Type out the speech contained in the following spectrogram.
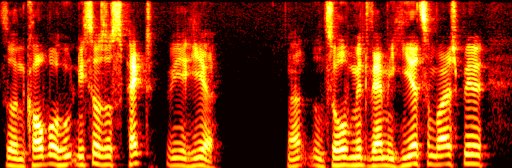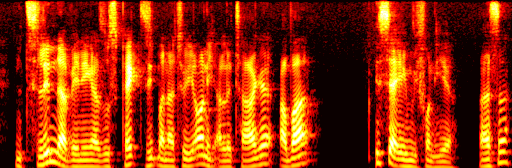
so ein Cowboy-Hut nicht so suspekt wie hier. Ne? Und somit wäre mir hier zum Beispiel ein Zylinder weniger suspekt, sieht man natürlich auch nicht alle Tage, aber ist ja irgendwie von hier, weißt du?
